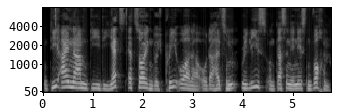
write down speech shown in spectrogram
die Einnahmen, die die jetzt erzeugen durch Pre-Order oder halt zum Release und das in den nächsten Wochen,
